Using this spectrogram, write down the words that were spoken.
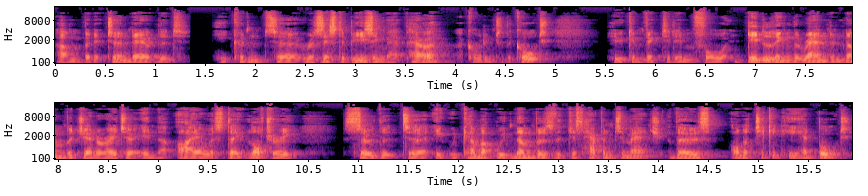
Um, but it turned out that he couldn't uh, resist abusing that power, according to the court, who convicted him for diddling the random number generator in the Iowa State Lottery so that uh, it would come up with numbers that just happened to match those on a ticket he had bought.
